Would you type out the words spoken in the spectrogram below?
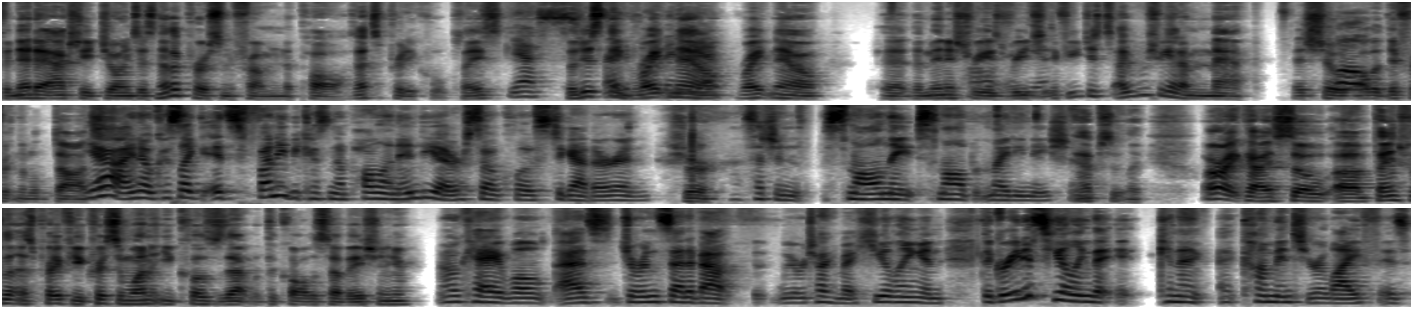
Vanetta actually joins us, another person from Nepal. That's a pretty cool place. Yes. So just think right now, India. right now, uh, the ministry Nepal, is reaching. India. If you just, I wish we had a map that showed Well, all the different little dots. Yeah, I know. Because, like, it's funny because Nepal and India are so close together and Sure. such a small, na- small but mighty nation. Absolutely. All right, guys. So um, thanks for letting us pray for you. Kristen, why don't you close us out with the call to salvation here? Okay, well, as Jordan said about, we were talking about healing, and the greatest healing that can uh, come into your life is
